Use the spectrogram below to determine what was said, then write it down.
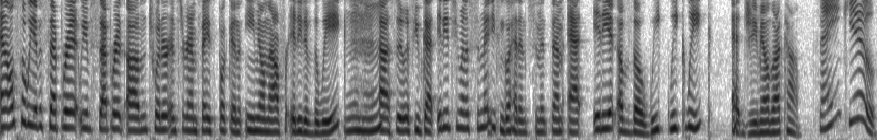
And also we have a separate, we have separate um, Twitter, Instagram, Facebook, and an email now for Idiot of the Week. Uh, so if you've got idiots you want to submit, you can go ahead and submit them at idiot of the week, week, week at gmail.com. Thank you.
